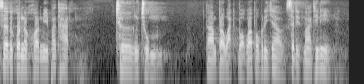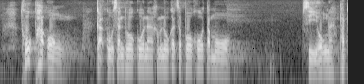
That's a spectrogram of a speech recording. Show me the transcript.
เสกลนครมีพระธาตุเชิงชุม ตามประวัติบอกว่าพระพุทธเจ้าเสด็จมาที่นี่ ทุกพระองค์ กะกุสันโธโกนาคมโนกัสโปโคตโมสี่องค์นะพัทธ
